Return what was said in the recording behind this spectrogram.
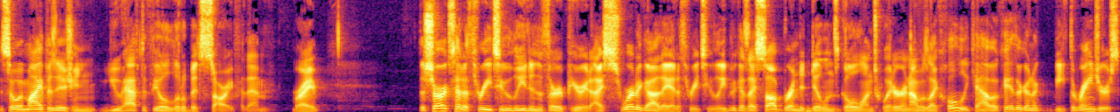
so in my position, you have to feel a little bit sorry for them, right? The Sharks had a 3-2 lead in the third period. I swear to God they had a 3-2 lead because I saw Brendan Dillon's goal on Twitter and I was like, "Holy cow, okay, they're going to beat the Rangers."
